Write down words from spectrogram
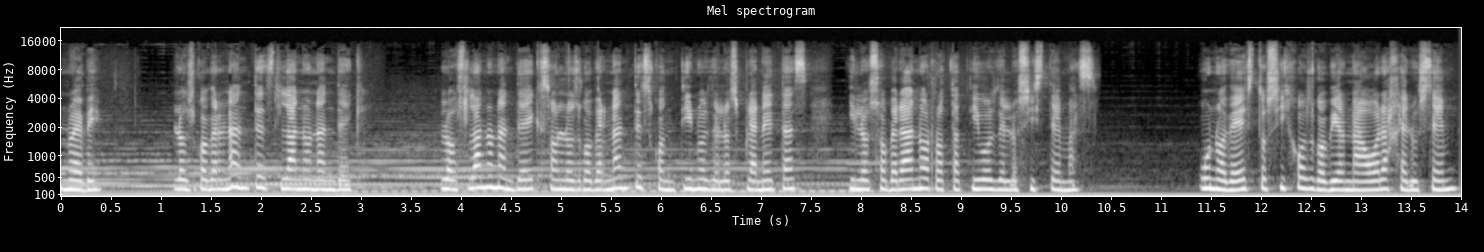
9. Los gobernantes Lanonandek los Lanonandek son los gobernantes continuos de los planetas y los soberanos rotativos de los sistemas. Uno de estos hijos gobierna ahora Jerusalén,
